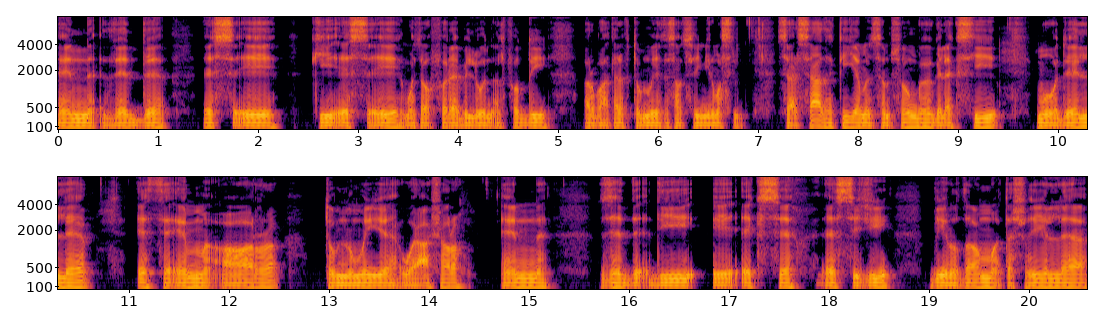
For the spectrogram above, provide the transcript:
إن زد إس إي كي إس إي متوفرة باللون الفضي 4899 جنيه مصري. سعر ساعة ذكية من سامسونج جلاكسي موديل إس إم آر 810 إن زد دي إكس اس جي بنظام تشغيل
